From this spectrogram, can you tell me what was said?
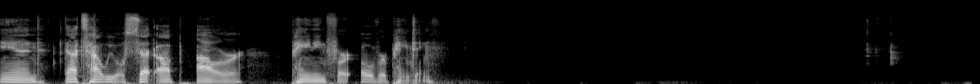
and that's how we will set up our painting for overpainting.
